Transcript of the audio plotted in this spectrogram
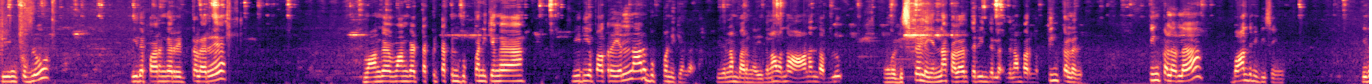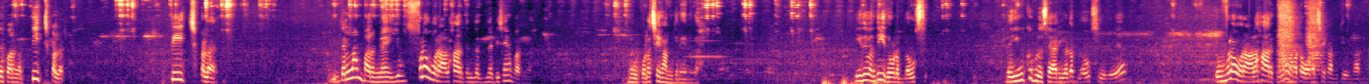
பிங்க் ப்ளூ இதை பாருங்க ரெட் கலரு வாங்க வாங்க டக்கு டக்குன்னு புக் பண்ணிக்கோங்க. வீடியோ பார்க்குற எல்லாரும் புக் பண்ணிக்கோங்க. இதெல்லாம் பாருங்கள் இதெல்லாம் வந்து ஆனந்தா ப்ளூ உங்கள் டிஸ்பிளேல என்ன கலர் தெரியும் தெரியல. இதெல்லாம் பாருங்கள் பிங்க் கலரு பிங்க் கலரில் பாந்தினி டிசைன் இதை பாருங்கள் பீச் கலர் பீச் கலர் இதெல்லாம் பாருங்களேன் எவ்வளோ ஒரு அழகாக இருக்குது இந்த இந்த டிசைனை பாருங்கள் உங்களுக்கு உடச்சே காமிக்கிறேன் இருங்க. இது வந்து இதோட ப்ளவுஸ் இந்த இங்கு ப்ளூ சாரியோட ப்ளவுஸ் இது. எவ்வளோ ஒரு அழகாக இருக்குன்னு உங்கள்கிட்ட உடச்சே காமிக்கிறேன் பாருங்க.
